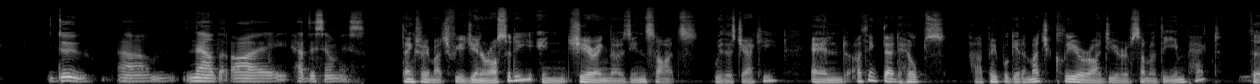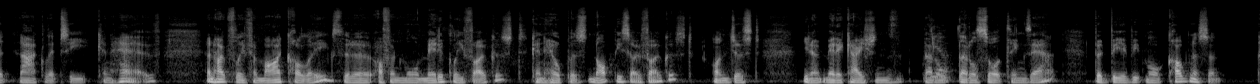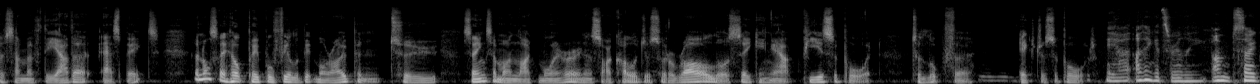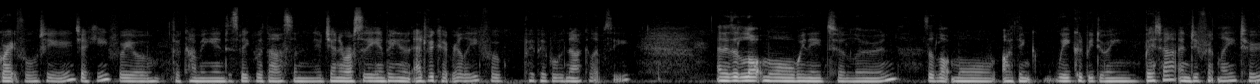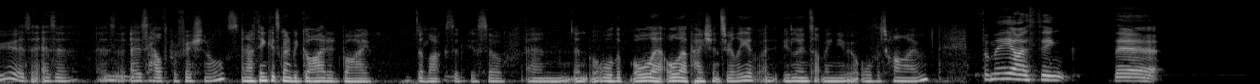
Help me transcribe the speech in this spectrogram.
do um, now that I have this illness. Thanks very much for your generosity in sharing those insights with us, Jackie. And I think that helps uh, people get a much clearer idea of some of the impact that narcolepsy can have. And hopefully, for my colleagues that are often more medically focused, can help us not be so focused on just, you know, medications that'll yeah. that'll sort things out, but be a bit more cognizant of some of the other aspects, and also help people feel a bit more open to seeing someone like Moira in a psychologist sort of role or seeking out peer support to look for mm-hmm. extra support. Yeah, I think it's really. I'm so grateful to you, Jackie, for your for coming in to speak with us and your generosity and being an advocate really for, for people with narcolepsy. And there's a lot more we need to learn. There's a lot more I think we could be doing better and differently too as a, as a, as, a, mm. as health professionals. And I think it's going to be guided by the likes of yourself and, and all the all our all our patients really. You learn something new all the time. For me, I think there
